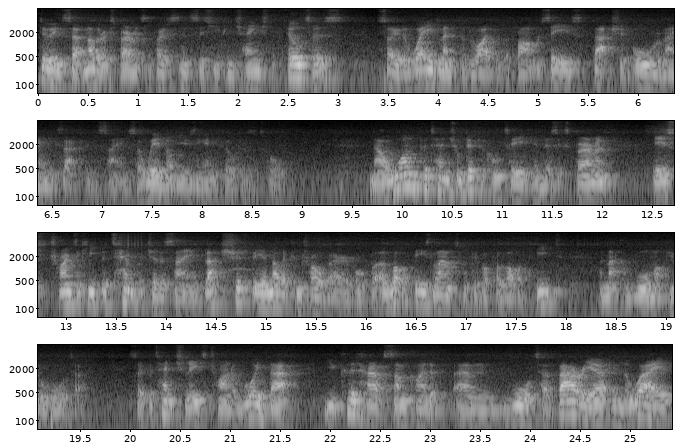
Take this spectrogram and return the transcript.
doing certain other experiments in photosynthesis, you can change the filters, so the wavelength of light that the plant receives, that should all remain exactly the same. So we're not using any filters at all. Now, one potential difficulty in this experiment is trying to keep the temperature the same. That should be another control variable, but a lot of these lamps will give off a lot of heat, and that could warm up your water. So potentially, to try and avoid that, you could have some kind of um, water barrier in the way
